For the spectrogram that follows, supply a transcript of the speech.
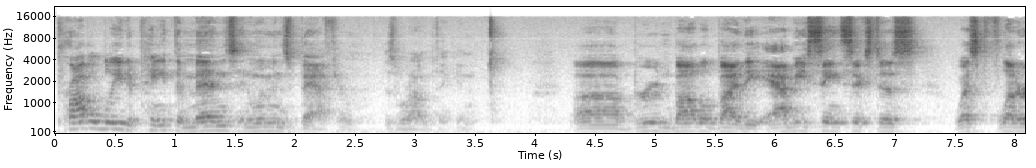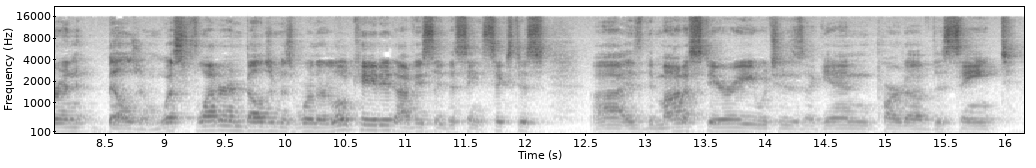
probably to paint the men's and women's bathroom, is what I'm thinking. Uh, brewed and bottled by the Abbey St. Sixtus, Westvleteren, Belgium. Westvleteren, Belgium is where they're located. Obviously, the St. Sixtus uh, is the monastery, which is, again, part of the Saint,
